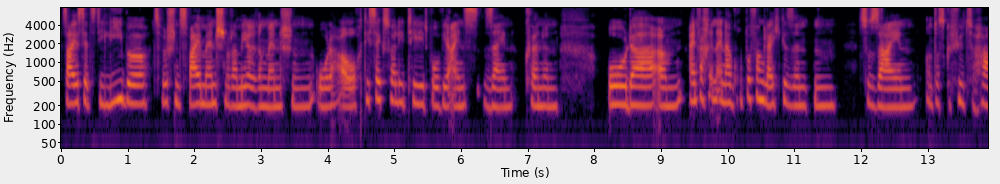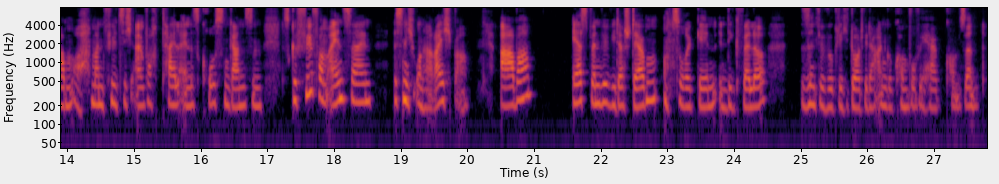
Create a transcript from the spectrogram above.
sei es jetzt die Liebe zwischen zwei Menschen oder mehreren Menschen oder auch die Sexualität, wo wir eins sein können oder ähm, einfach in einer Gruppe von Gleichgesinnten zu sein und das Gefühl zu haben, oh, man fühlt sich einfach Teil eines großen Ganzen. Das Gefühl vom Einssein ist nicht unerreichbar. Aber erst wenn wir wieder sterben und zurückgehen in die Quelle, sind wir wirklich dort wieder angekommen, wo wir hergekommen sind.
